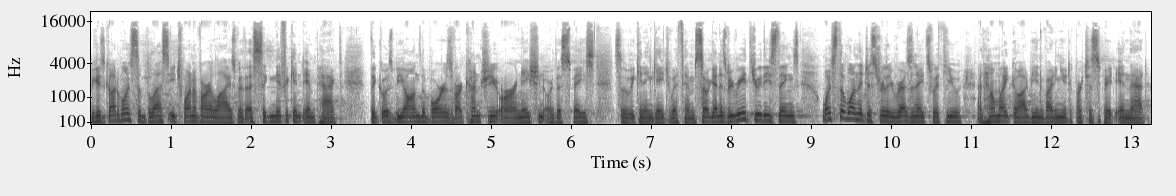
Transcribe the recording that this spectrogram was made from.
because God wants to bless each one of our lives with a significant impact that goes beyond the borders of our country or our nation or the space so that we can engage with Him. So, again, as we read through these things, what's the one that just really resonates with you, and how might God be inviting you to participate in that?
